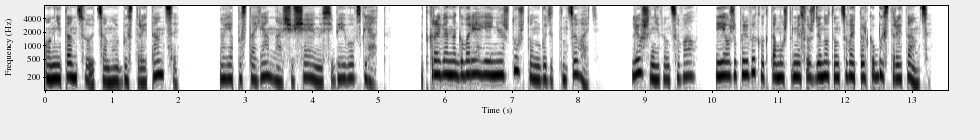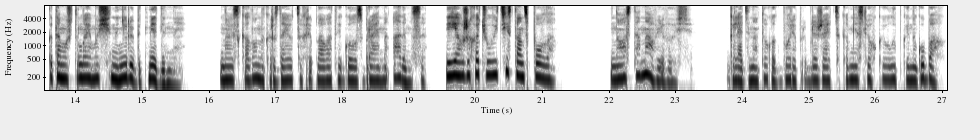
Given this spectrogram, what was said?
Он не танцует со мной быстрые танцы, но я постоянно ощущаю на себе его взгляд. Откровенно говоря, я и не жду, что он будет танцевать. Лёша не танцевал, и я уже привыкла к тому, что мне суждено танцевать только быстрые танцы, потому что мои мужчины не любят медленные. Но из колонок раздается хрипловатый голос Брайана Адамса, и я уже хочу уйти с танцпола, но останавливаюсь, глядя на то, как Боря приближается ко мне с легкой улыбкой на губах.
